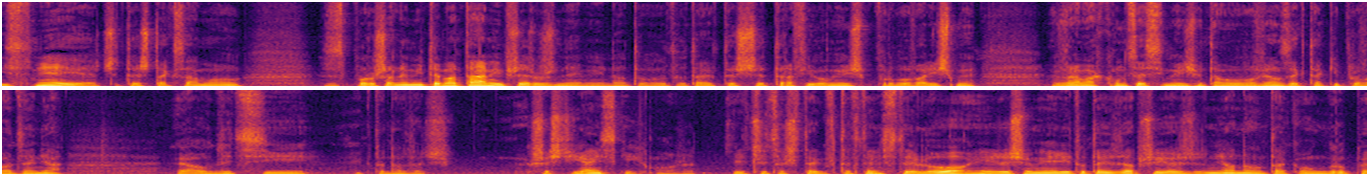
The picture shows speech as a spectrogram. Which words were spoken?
istnieje, czy też tak samo z poruszanymi tematami przeróżnymi. No to, to tak też się trafiło, mieliśmy, próbowaliśmy w ramach koncesji mieliśmy tam obowiązek taki prowadzenia audycji, jak to nazwać, chrześcijańskich może, czy coś w, te, w, w tym stylu i żeśmy mieli tutaj zaprzyjaźnioną taką grupę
